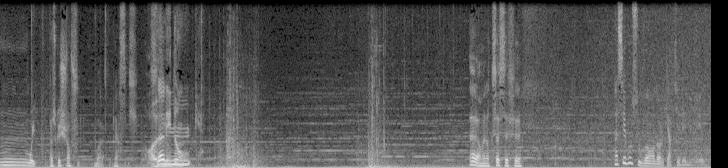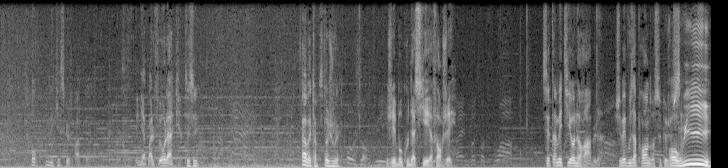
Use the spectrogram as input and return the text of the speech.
Hmm, oui, parce que je suis en fou. Voilà, merci. Revenez Salut. donc. Alors, maintenant que ça c'est fait. Passez-vous souvent dans le quartier des nuées Oh, mais qu'est-ce que je raconte? Il n'y a pas le feu au lac. Si, si. Ah bah tiens, c'est toi que je voulais. J'ai beaucoup d'acier à forger. C'est un métier honorable. Je vais vous apprendre ce que je Oh sais. oui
